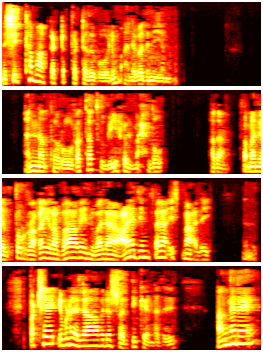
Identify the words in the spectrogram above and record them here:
നിഷിദ്ധമാക്കപ്പെട്ടതുപോലും അനുവദനീയമാണ് അതാണ്. പക്ഷേ ഇവിടെ എല്ലാവരും ശ്രദ്ധിക്കേണ്ടത് അങ്ങനെ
